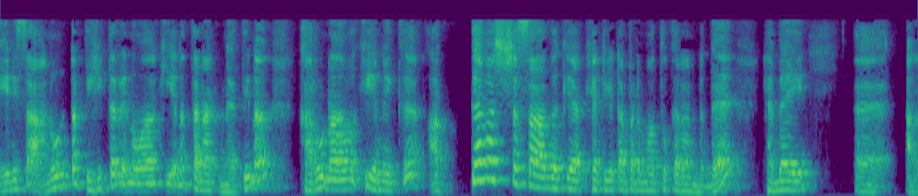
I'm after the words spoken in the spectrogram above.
ඒ නිසා අනුන්ට පිහිට වෙනවා කියන තැනක් නැතිනම් කරුණාව කියන එක අත්‍යවශ්‍ය සාධකයක් හැටියට අපිට මතු කරන්න බෑ. හැබැයි අර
